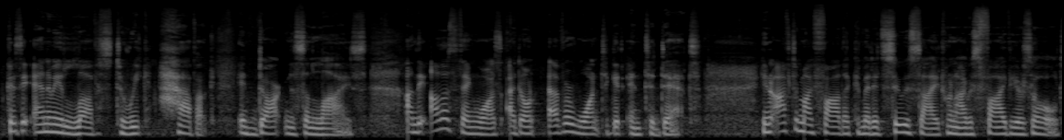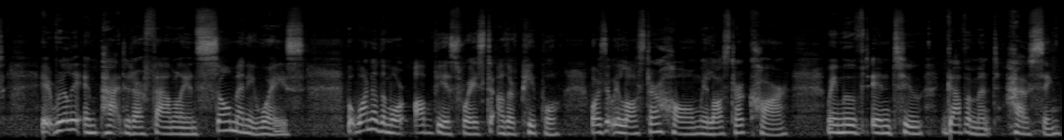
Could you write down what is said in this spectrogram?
because the enemy loves to wreak havoc in darkness and lies. And the other thing was, I don't ever want to get into debt. You know, after my father committed suicide when I was five years old, it really impacted our family in so many ways. But one of the more obvious ways to other people was that we lost our home, we lost our car, we moved into government housing.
